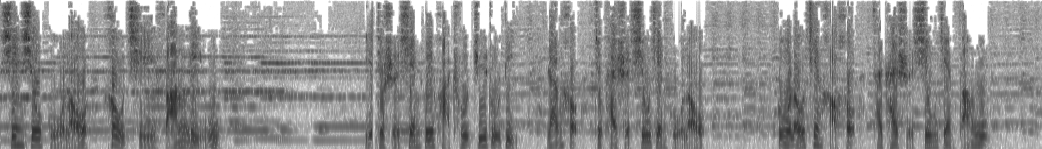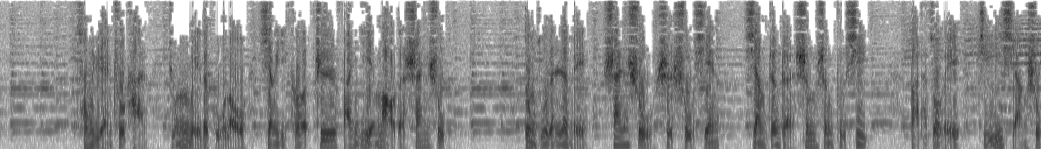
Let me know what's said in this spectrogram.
先修鼓楼，后起房立屋，也就是先规划出居住地，然后就开始修建鼓楼。鼓楼建好后，才开始修建房屋。从远处看，雄伟的鼓楼像一棵枝繁叶茂的杉树。侗族人认为杉树是树仙，象征着生生不息。把它作为吉祥树。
